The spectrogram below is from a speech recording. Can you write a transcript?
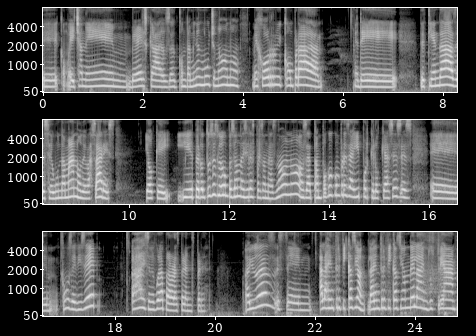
eh, como H&M, Bershka, o sea, contaminan mucho, no, no, mejor compra de, de tiendas de segunda mano, de bazares. Ok, y, pero entonces luego empezaron a decir las personas, no, no, o sea, tampoco compres de ahí porque lo que haces es, eh, ¿cómo se dice? Ay, se me fue la palabra, esperen, esperen ayudas este, a la gentrificación. La gentrificación de la industria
